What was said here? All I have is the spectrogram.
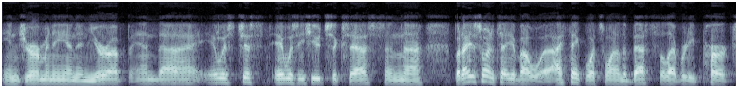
in Germany and in Europe, and uh, it was just it was a huge success. And uh, but I just want to tell you about what I think what's one of the best celebrity perks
